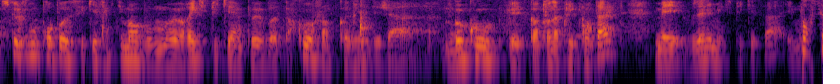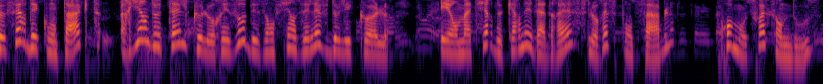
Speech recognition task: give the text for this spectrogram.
Ce que je vous propose, c'est qu'effectivement, vous me réexpliquez un peu votre parcours. J'en connais déjà beaucoup quand on a pris contact, mais vous allez m'expliquer ça. Et moi- Pour se faire des contacts, rien de tel que le réseau des anciens élèves de l'école. Et en matière de carnet d'adresses, le responsable, Promo 72,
